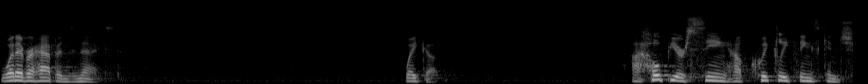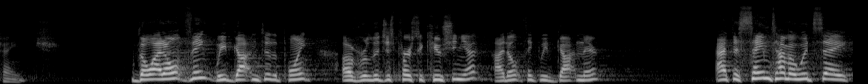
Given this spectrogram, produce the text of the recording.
whatever happens next. Wake up. I hope you're seeing how quickly things can change. Though I don't think we've gotten to the point of religious persecution yet, I don't think we've gotten there. At the same time, I would say,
